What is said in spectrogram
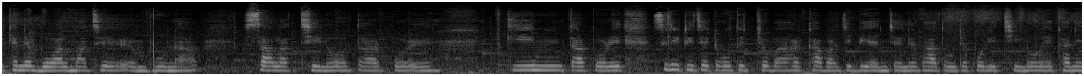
এখানে বোয়াল মাছের ভুনা, সালাদ ছিল, তারপরে কিম, তারপরে সিলেটি যেটা ঐতিহ্যবাহার খাবার যে বিয়ান চাইলের ভাত, ওইটা করেছিল। এখানে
